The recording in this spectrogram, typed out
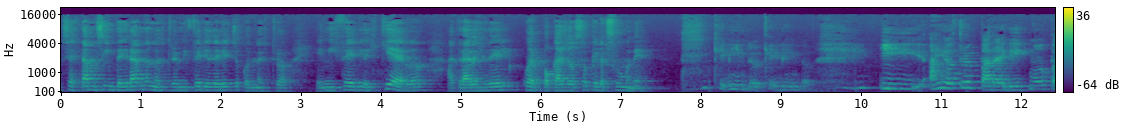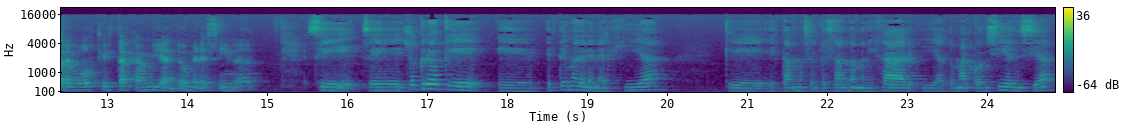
O sea, estamos integrando nuestro hemisferio derecho con nuestro hemisferio izquierdo a través del cuerpo calloso que los une. Qué lindo, qué lindo. ¿Y hay otro paradigma para vos que está cambiando medicina? Sí, sí yo creo que eh, el tema de la energía que estamos empezando a manejar y a tomar conciencia,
